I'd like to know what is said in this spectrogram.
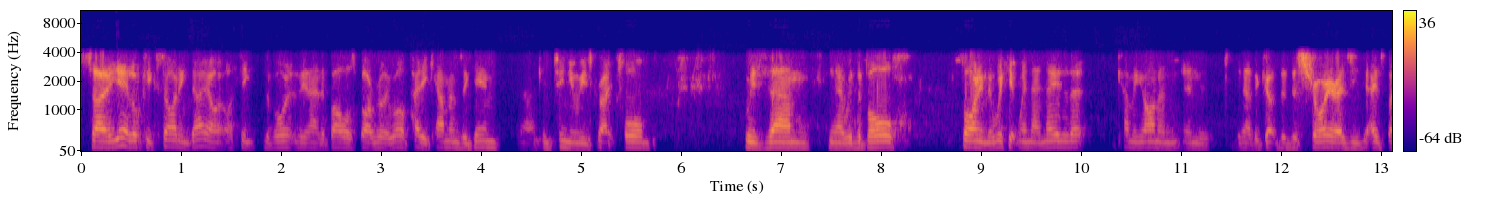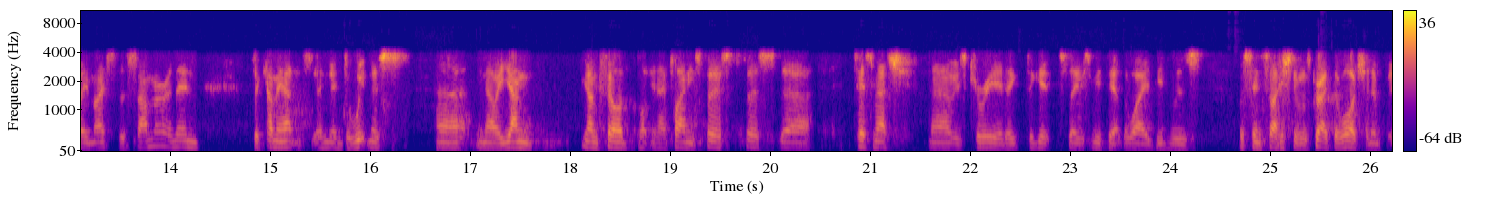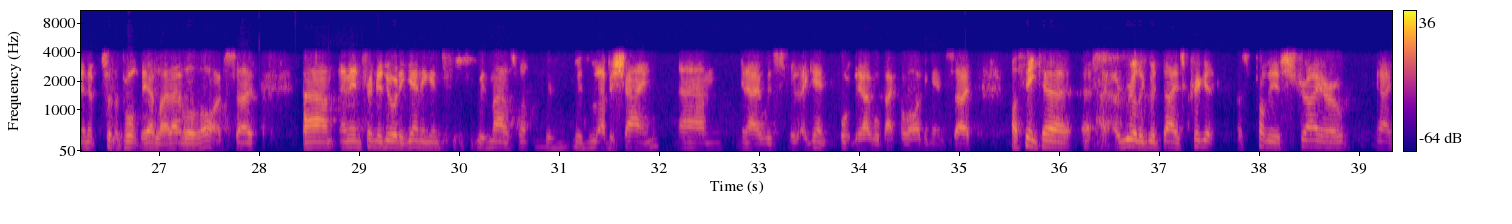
so yeah, look, exciting day. I, I think the you know, the bowlers bowled really well. Paddy Cummins again, uh, continuing his great form with um, you know with the ball finding the wicket when they needed it, coming on and, and you know the, the destroyer as he has been most of the summer, and then to come out and, and to witness uh, you know a young young fella you know playing his first first uh, Test match uh, his career to, to get Steve Smith out the way he did was was sensational. It was great to watch, and it, and it sort of brought the Adelaide Oval alive. So. Um, and then for him to do it again against with Miles with, with Labuschagne, um, you know, was again brought the oval back alive again. So I think uh, a, a really good day's cricket. It's probably Australia, you know,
